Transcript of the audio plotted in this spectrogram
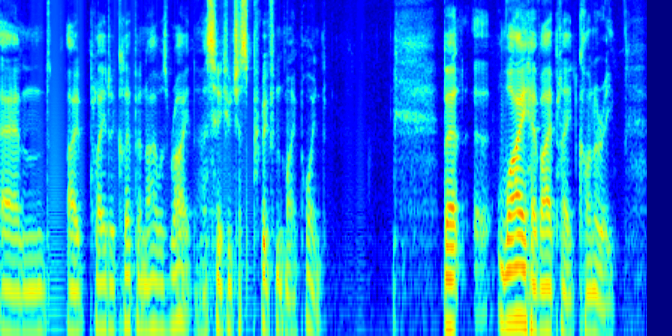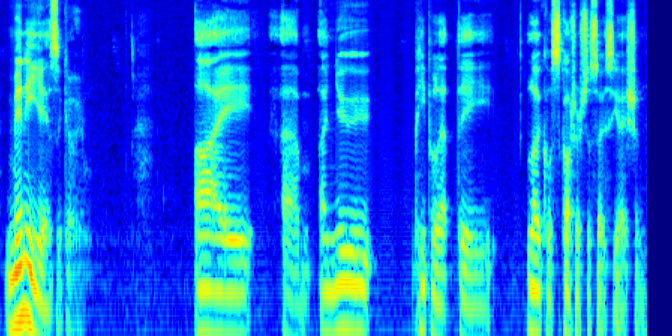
And I played a clip and I was right. I said, You've just proven my point. But uh, why have I played Connery? Many years ago, I um, I knew people at the local Scottish Association,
